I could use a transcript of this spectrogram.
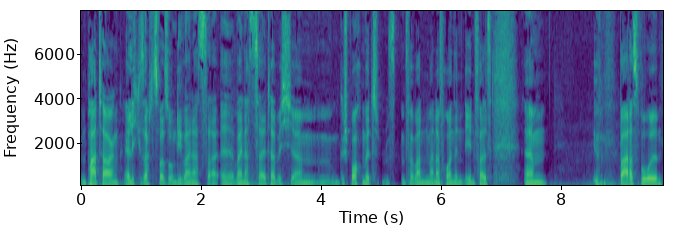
ein paar Tagen, ehrlich gesagt, es war so um die Weihnachtszeit, äh, Weihnachtszeit, habe ich ähm, gesprochen mit Verwandten meiner Freundin jedenfalls. Ähm, war das wohl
